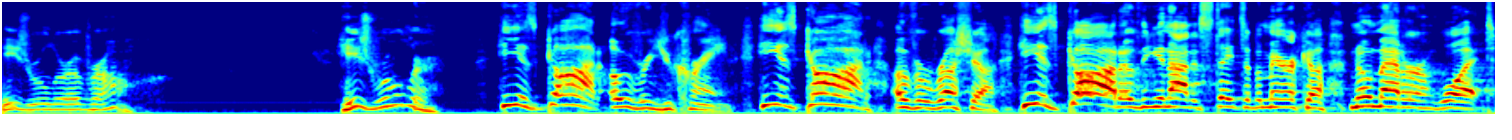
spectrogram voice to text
He's ruler over all. He's ruler. He is God over Ukraine. He is God over Russia. He is God over the United States of America, no matter what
